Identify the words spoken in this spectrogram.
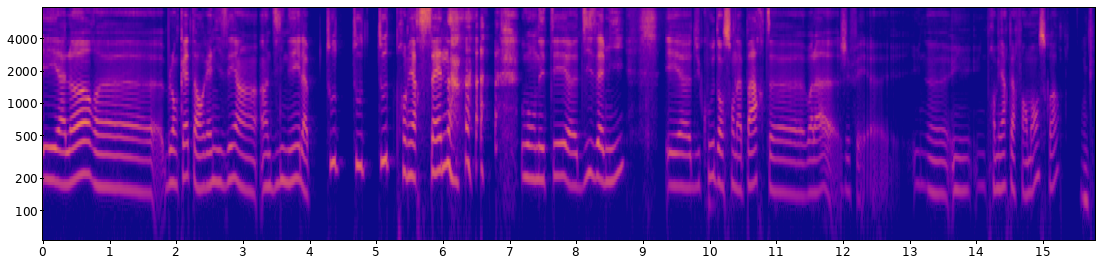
Et alors, euh, Blanquette a organisé un, un dîner, la toute, toute, toute première scène, où on était euh, dix amis. Et euh, du coup, dans son appart, voilà, j'ai fait une, une, une première performance, quoi. Ok.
